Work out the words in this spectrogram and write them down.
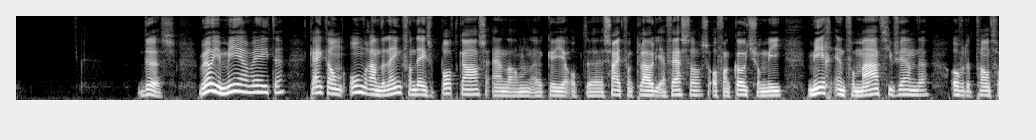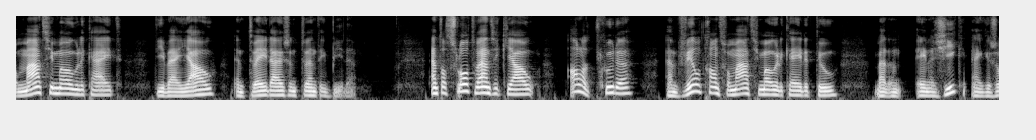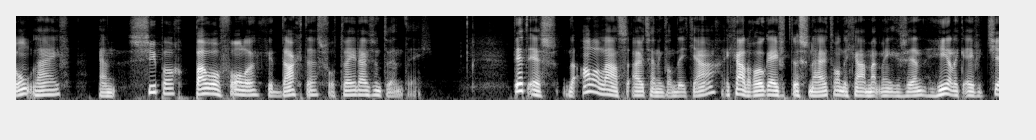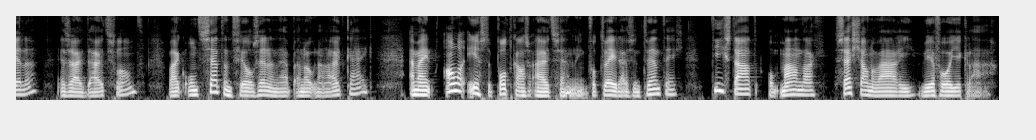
Dus, wil je meer weten? Kijk dan onderaan de link van deze podcast en dan uh, kun je op de site van Claudia Vesters of van Coach for Me meer informatie vinden over de transformatiemogelijkheid die wij jou in 2020 bieden. En tot slot wens ik jou al het goede en veel transformatiemogelijkheden toe met een energiek en gezond lijf en super powervolle gedachten voor 2020. Dit is de allerlaatste uitzending van dit jaar. Ik ga er ook even tussenuit, want ik ga met mijn gezin heerlijk even chillen Zuid-Duitsland, waar ik ontzettend veel zin in heb en ook naar uitkijk. En mijn allereerste podcast-uitzending voor 2020, die staat op maandag 6 januari weer voor je klaar.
